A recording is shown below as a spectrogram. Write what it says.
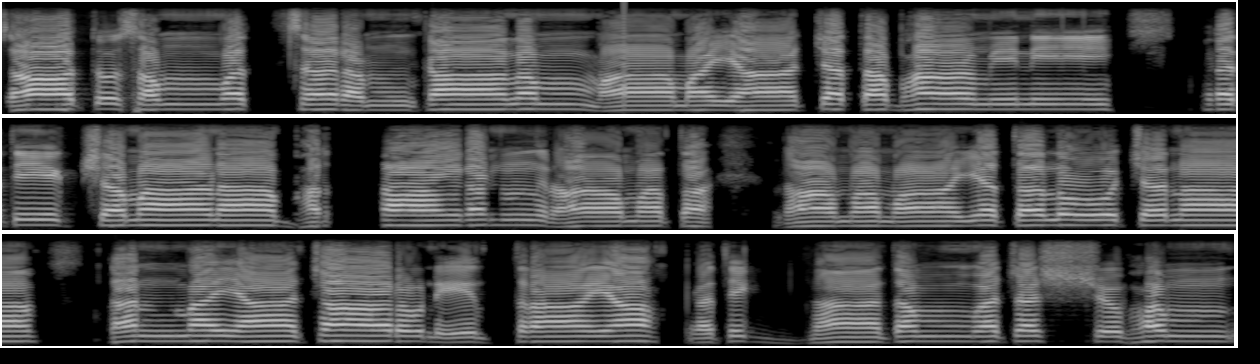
ಸಾತು ಸಂವತ್ಸರಂ ಕಾಲಂ ಮಾಮಯ ಚತಭಾಮಿನಿ ಪ್ರತೀಕ್ಷಮಾಣ ಭರ್ತಾರಂ ರಾಮತ ರಾಮಮಾಯತಲೋಚನ ತನ್ಮಯಾ ಚಾರು ನೇತ್ರಾಯ ಪ್ರತಿಜ್ಞಾತಂ ವಚ ಶುಭಂ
